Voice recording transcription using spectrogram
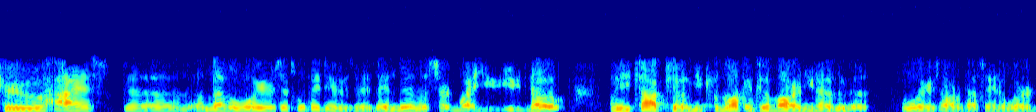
true highest uh, level warriors, that's what they do. Is they, they live a certain way. You you know when you talk to them, you can walk into a bar and you know who the, the warriors are without saying a word.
